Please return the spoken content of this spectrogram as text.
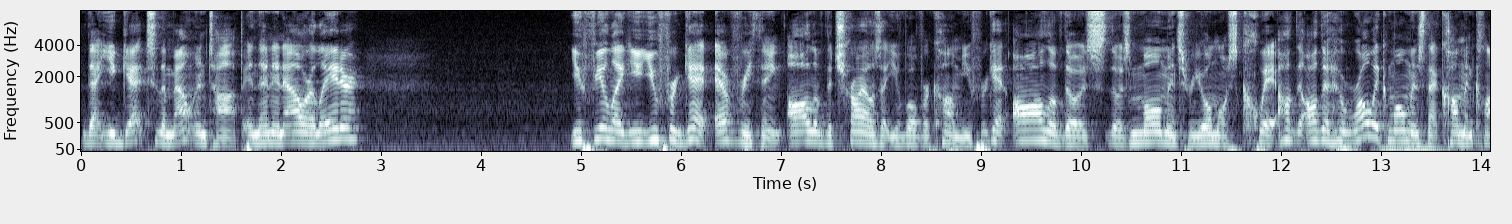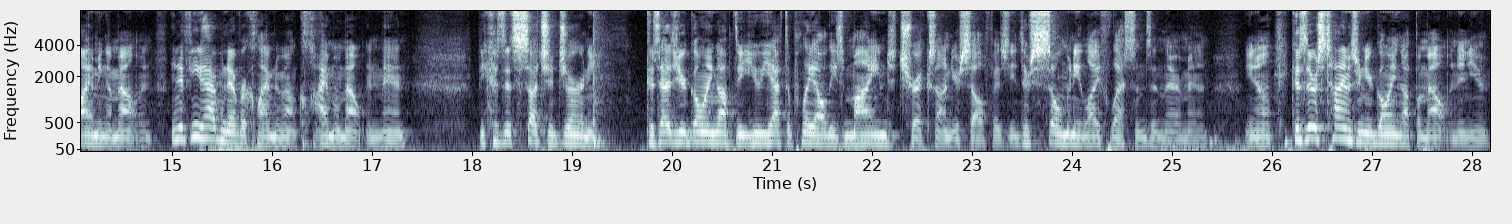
that you get to the mountaintop and then an hour later, you feel like you, you forget everything, all of the trials that you've overcome. You forget all of those those moments where you almost quit, all the, all the heroic moments that come in climbing a mountain. And if you have never climbed a mountain, climb a mountain, man, because it's such a journey. Because as you're going up, you you have to play all these mind tricks on yourself. As you, there's so many life lessons in there, man. You know, because there's times when you're going up a mountain and you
